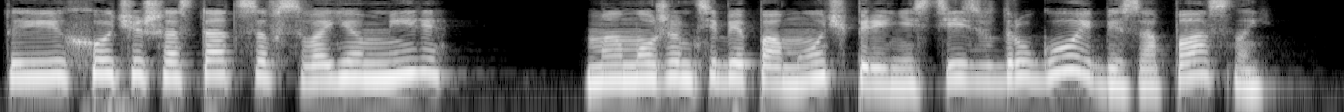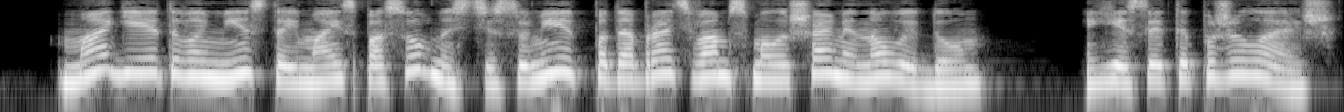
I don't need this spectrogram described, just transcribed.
ты хочешь остаться в своем мире? Мы можем тебе помочь перенестись в другой, безопасный. Маги этого места и мои способности сумеют подобрать вам с малышами новый дом, если ты пожелаешь.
